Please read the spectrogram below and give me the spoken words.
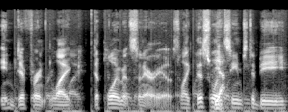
in different like deployment scenarios. Like this one Yeah. seems to be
